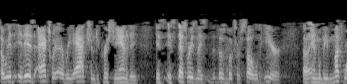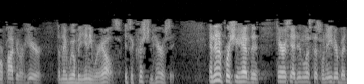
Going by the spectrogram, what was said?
So it, it is actually a reaction to Christianity. It's, it's, that's the reason they, those books are sold here uh, and will be much more popular here than they will be anywhere else. It's a Christian heresy. And then, of course, you have the heresy. I didn't list this one either, but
